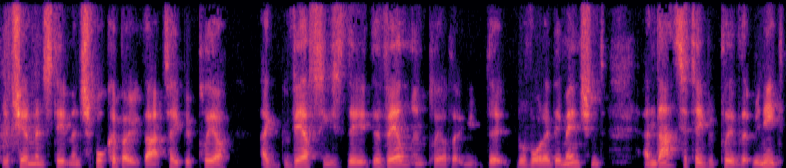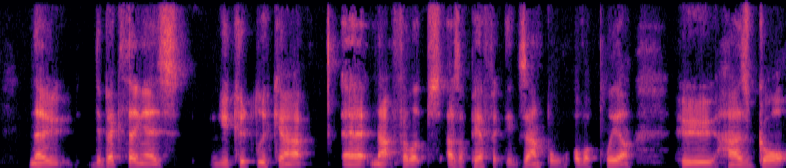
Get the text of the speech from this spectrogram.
the chairman's statement spoke about that type of player uh, versus the, development player that, that we've already mentioned. And that's the type of player that we need. Now, the big thing is you could look at uh, Nat Phillips as a perfect example of a player who has got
